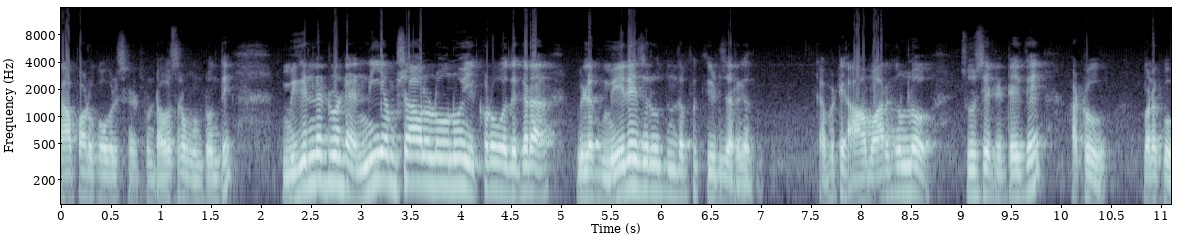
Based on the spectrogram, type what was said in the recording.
కాపాడుకోవాల్సినటువంటి అవసరం ఉంటుంది. మిగిలినటువంటి అన్ని అంశాలలోనూ ఎక్కడో దగ్గర వీళ్ళకు మేలే జరుగుతుంది తప్ప కీడు జరగదు. కాబట్టి ఆ మార్గంలో చూసేటట్టయితే అటు మనకు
